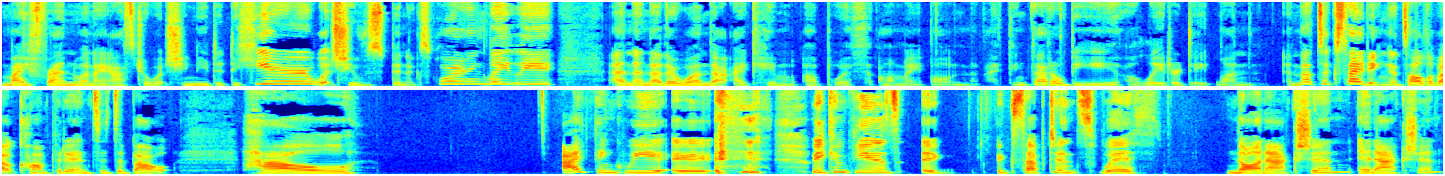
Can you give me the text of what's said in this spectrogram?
my friend when I asked her what she needed to hear, what she's been exploring lately, and another one that I came up with on my own. I think that'll be a later date one. And that's exciting. It's all about confidence. It's about how I think we uh, we confuse acceptance with non-action, inaction.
